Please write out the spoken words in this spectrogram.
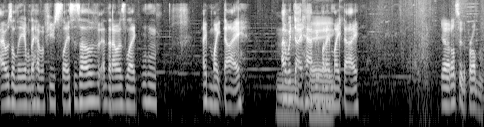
I was only able to have a few slices of, and then I was like, mm, I might die. I would Mm, die happy, but I might die. Yeah, I don't see the problem.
